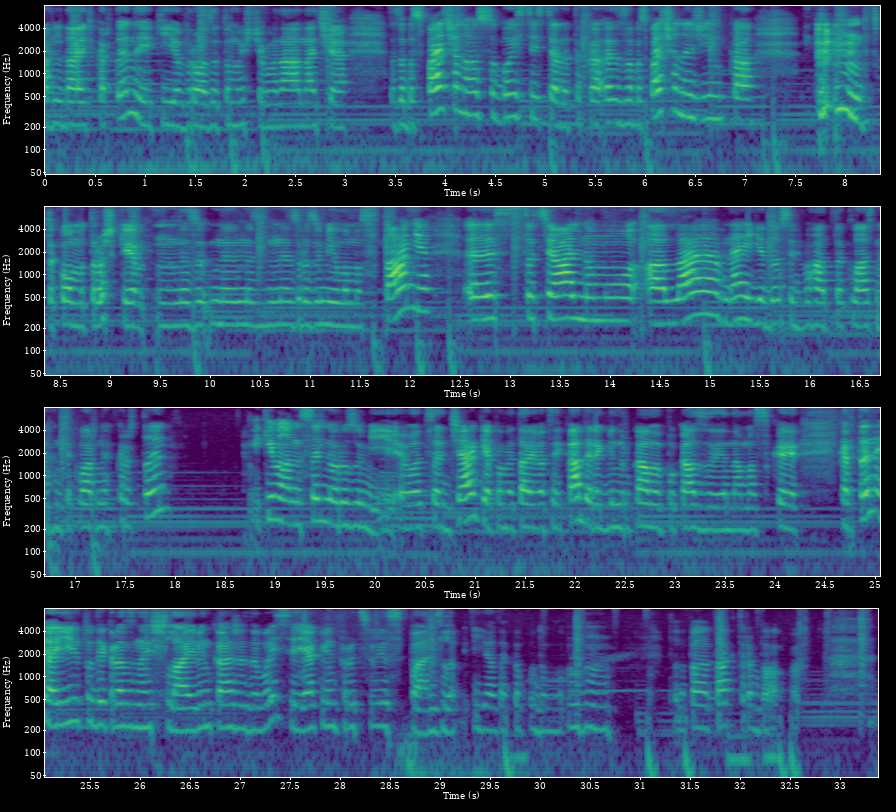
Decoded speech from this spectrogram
оглядають картини, які є в Рози, тому що вона, наче забезпечена особистість, але така забезпечена жінка в такому трошки незрозумілому стані е, соціальному, але в неї є досить багато класних антикварних картин. які вона не сильно розуміє. Оце Джек, я пам'ятаю оцей кадр, як він руками показує на мазки картини. Я її тут якраз знайшла. І він каже: дивися, як він працює з пензлем. І я така подумала, угу, то напевно так треба.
